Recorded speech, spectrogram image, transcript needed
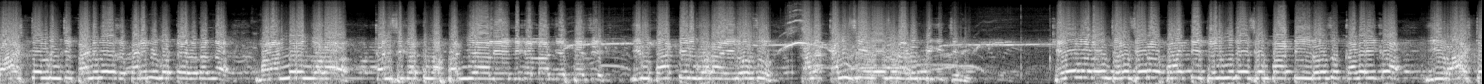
రాష్ట్రం నుంచి తరిమి తరిమి కొట్టే విధంగా మనందరం కూడా కలిసికట్టుగా పనిచేయాలి ఎన్నికల్లో అని చెప్పేసి ఇరు పార్టీలు కూడా ఈ రోజు కల కలిసి ఈ రోజు నడుపుకిచ్చింది కేవలం జనసేన పార్టీ తెలుగుదేశం పార్టీ ఈ రోజు కలయిక ఈ రాష్ట్ర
